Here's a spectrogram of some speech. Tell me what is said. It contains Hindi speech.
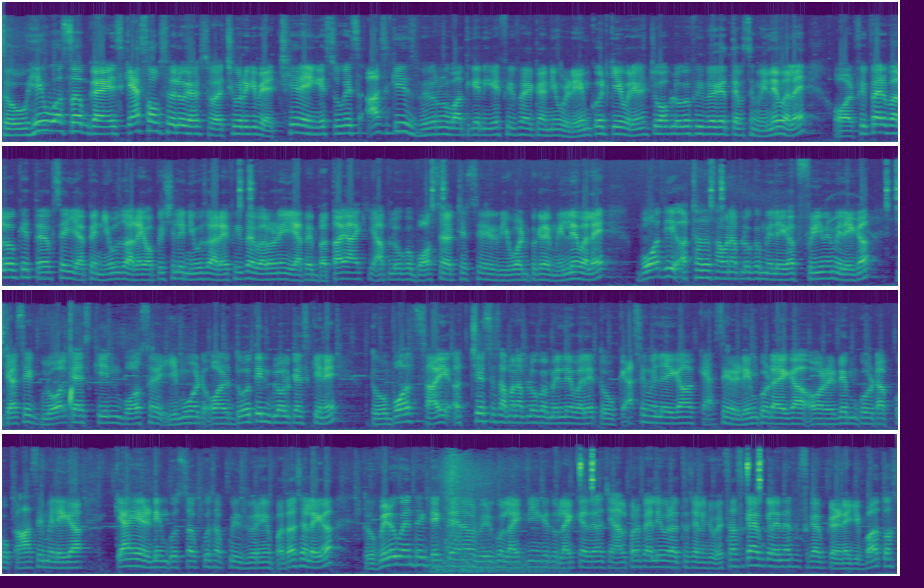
सो ही व्हाट्सअप गाइस कैसे आप सभी लोग? अच्छे हो रहे भी अच्छे रहेंगे। सो गाइस आज की इस वीडियो में बात करेंगे फ्री फायर का न्यू रेम कोड के बारे में, जो आप लोगों को फ्री फायर की तरफ़ से मिलने वाला है। और फ्री फायर वालों की तरफ़ से यहाँ पे न्यूज़ आ रहा है ऑफिशियली न्यूज़ आ रहा है। फ्री फायर वालों ने यहाँ पे बताया कि आप लोगों को बहुत से अच्छे से रिवॉर्ड वगैरह मिलने वाला है। बहुत ही अच्छा सा सामान आप लोगों को मिलेगा फ्री में मिलेगा। जैसे ग्लोअल का स्किन बहुत सारे इमोट और दो तीन ग्लोअल का स्किन है। तो बहुत सारे अच्छे से सामान आप लोगों को मिलने वाले तो कैसे मिलेगा, कैसे रिडीम कोड आएगा और रिडीम कोड आपको कहाँ से मिलेगा, क्या है रिडीम कोड, सब कुछ आपको इस वीडियो में पता चलेगा। तो वीडियो को तक देखते रहना और वीडियो को लाइक नहीं है तो लाइक कर देना। चैनल पर पहली बार तो चैनल को सब्सक्राइब कर लेना। सब्सक्राइब करने के बाद तो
